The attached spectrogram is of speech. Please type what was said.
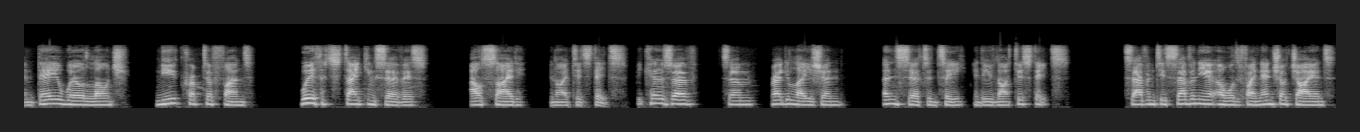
and they will launch new crypto funds with staking service outside United States because of some regulation uncertainty in the United States. 77-year-old financial giant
